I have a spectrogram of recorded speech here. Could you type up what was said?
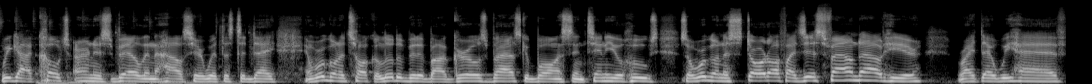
we got Coach Ernest Bell in the house here with us today. And we're going to talk a little bit about girls basketball and Centennial hoops. So we're going to start off. I just found out here, right, that we have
